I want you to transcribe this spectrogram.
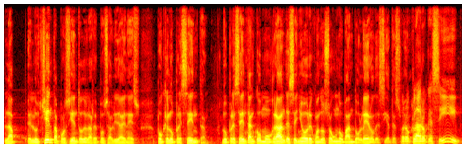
el 80% de la responsabilidad en eso, porque lo presentan lo presentan como grandes señores cuando son unos bandoleros de siete suelos. Pero claro que sí.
